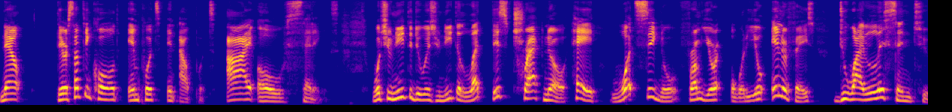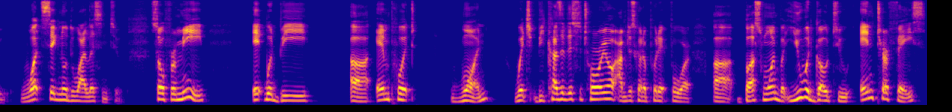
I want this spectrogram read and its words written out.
Now, there's something called inputs and outputs, IO settings. What you need to do is you need to let this track know, hey, what signal from your audio interface do I listen to? What signal do I listen to? So for me, it would be uh, input one, which because of this tutorial, I'm just gonna put it for uh, bus one, but you would go to interface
